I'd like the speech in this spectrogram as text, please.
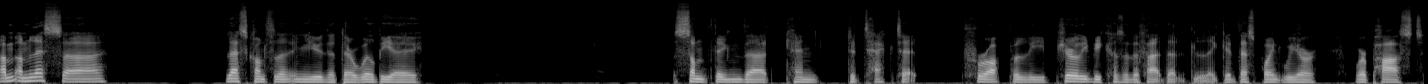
I'm, I'm less, uh, less confident in you that there will be a, something that can detect it properly purely because of the fact that like at this point we are we're past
